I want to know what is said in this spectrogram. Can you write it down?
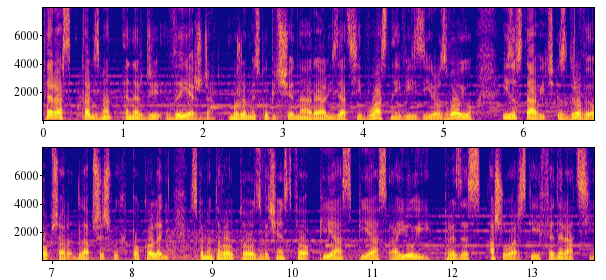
Teraz Talisman Energy wyjeżdża. Możemy skupić się na realizacji własnej wizji rozwoju i zostawić zdrowy obszar dla przyszłych pokoleń. Skomentował to zwycięstwo Pias Pias Ayui, prezes Aszuarskiej Federacji.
